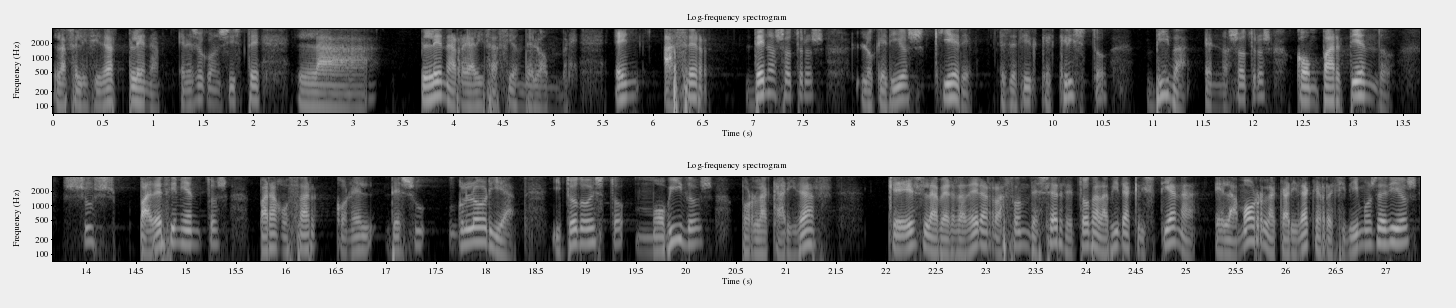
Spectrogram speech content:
la felicidad plena, en eso consiste la plena realización del hombre, en hacer de nosotros lo que Dios quiere, es decir, que Cristo viva en nosotros compartiendo sus padecimientos para gozar con él de su gloria. Y todo esto movidos por la caridad, que es la verdadera razón de ser de toda la vida cristiana, el amor, la caridad que recibimos de Dios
